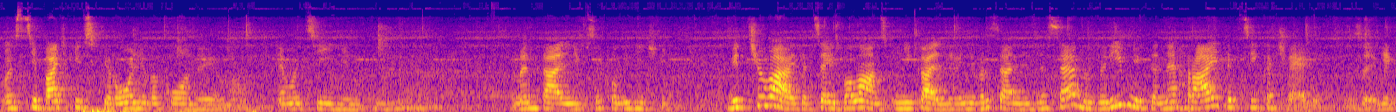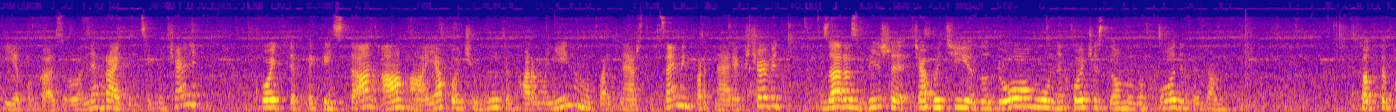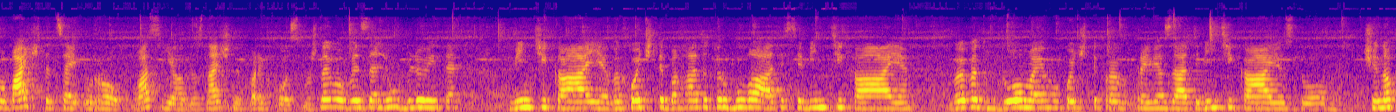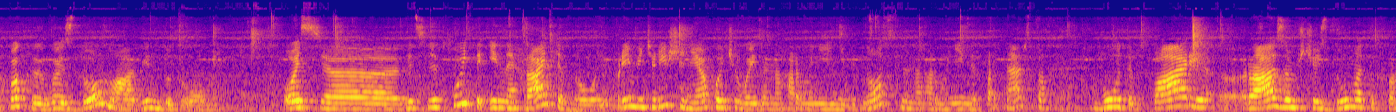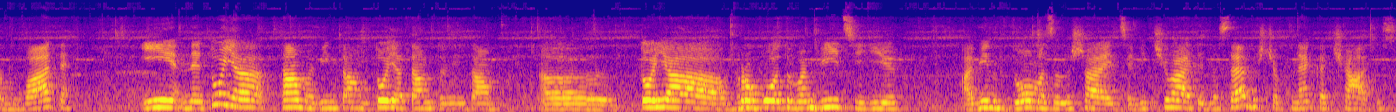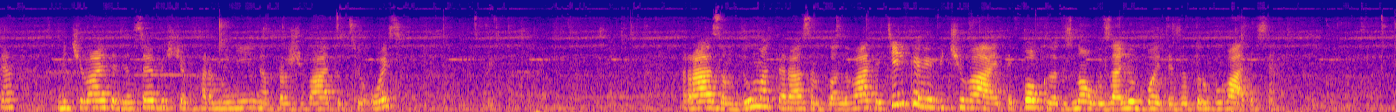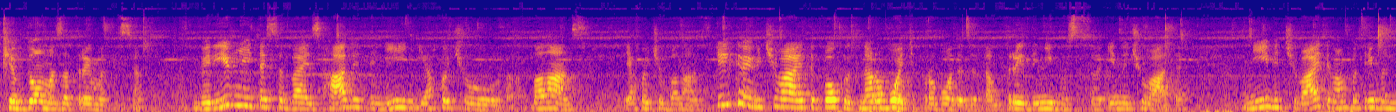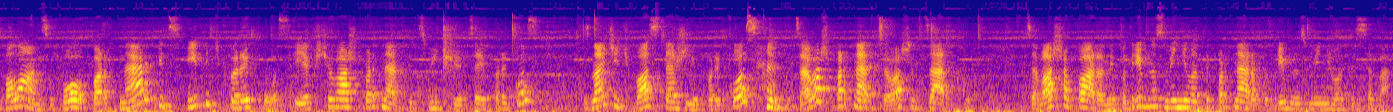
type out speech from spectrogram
ось ці батьківські ролі виконуємо, емоційні, ментальні, психологічні. Відчувайте цей баланс унікальний, універсальний для себе, вирівнюйте, не грайте в ці качелі, з- які я показувала. Не грайте в ці качелі, входьте в такий стан, ага, я хочу бути в гармонійному партнерстві. Це мій партнер. Якщо він зараз більше тяготіє додому, не хоче з дому виходити там. Тобто побачите цей урок, у вас є однозначно перекос. Можливо, ви залюблюєте, він тікає, ви хочете багато турбуватися, він тікає. Ви вдома його хочете прив'язати, він тікає з дому. Чи навпаки, ви з дому, а він додому. Ось е, відслідкуйте і не грайте в ролі. Прийміть рішення, я хочу вийти на гармонійні відносини, на гармонійне партнерство, бути в парі, е, разом щось думати, формувати. І не то я там, а він там, то я там, то він там, е, то я в роботу в амбіції, а він вдома залишається. Відчувайте для себе, щоб не качатися. Відчувайте для себе, щоб гармонійно проживати цю ось. Разом думати, разом планувати. Тільки ви відчуваєте поклик знову залюбити, затурбуватися, чи вдома затриматися. Вирівнюйте себе і згадуйте, ні, я хочу баланс. Я хочу баланс. Тільки ви відчуваєте поклик на роботі проводити там три дні і ночувати. Ні, відчувайте, вам потрібен баланс, бо партнер підсвітить перекос. І якщо ваш партнер підсвічує цей перекос, значить у вас теж є перекос. Це ваш партнер, це ваше дзеркало, це ваша пара. Не потрібно змінювати партнера, потрібно змінювати себе.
